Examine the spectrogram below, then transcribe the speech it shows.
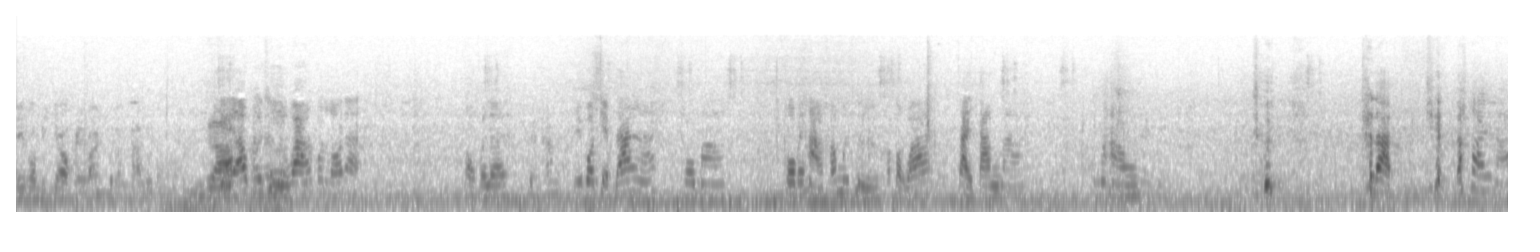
รี่ก็มีแก้วกาแฟวางบนหลังคารถอะเหรอเจ๊เอามือถือวางไว้บนรถอะออกไปเลยมีคนเก็บได้นะโทรมาโทรไปหาเขามือถือเขาบอกว่าจ่ายตังค์มาเขามาเอากระดาษเก็บได้นะ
